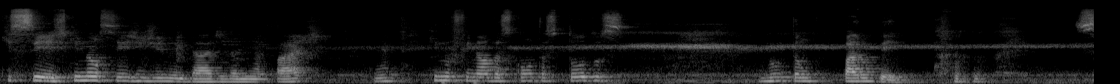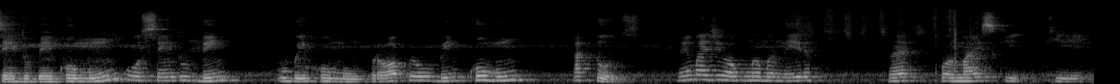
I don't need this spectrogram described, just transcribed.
que seja, que não seja ingenuidade da minha parte, né? que no final das contas todos lutam para o bem, sendo o bem comum ou sendo o bem, o bem comum próprio ou o bem comum a todos. Né? Mas de alguma maneira, né? por mais que, que,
